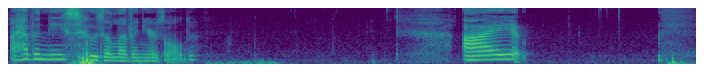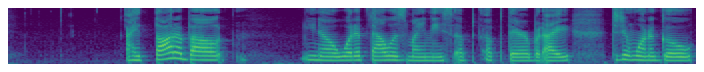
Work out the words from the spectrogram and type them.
I have a niece who's 11 years old. I I thought about, you know, what if that was my niece up up there, but I didn't want to go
